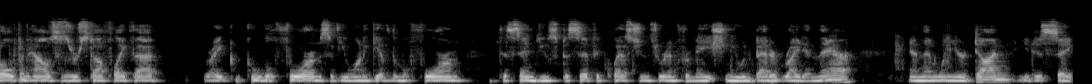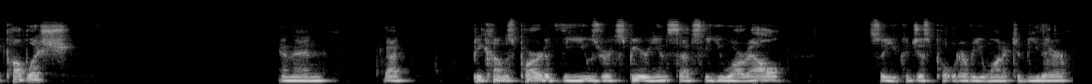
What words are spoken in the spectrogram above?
open houses or stuff like that, right? Google Forms if you want to give them a form to send you specific questions or information, you embed it right in there. And then when you're done, you just say publish. And then that becomes part of the user experience. That's the URL. So you could just put whatever you want it to be there.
